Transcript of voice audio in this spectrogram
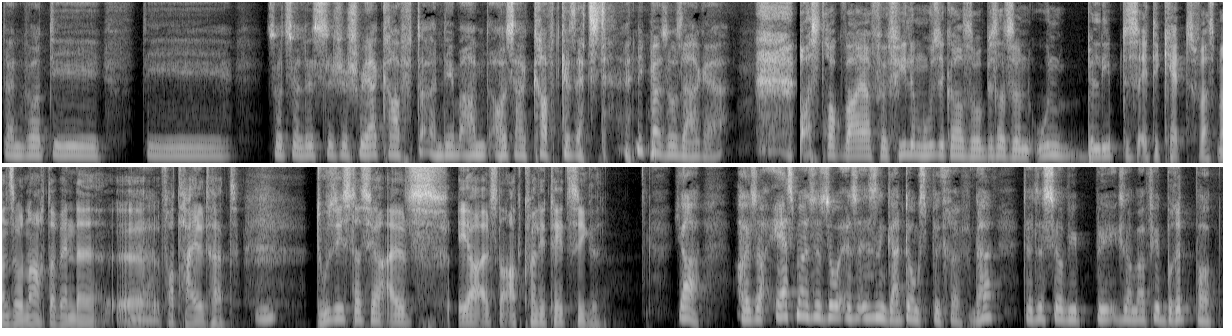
dann wird die, die sozialistische Schwerkraft an dem Abend außer Kraft gesetzt, wenn ich mal so sage, ja. Ostrock war ja für viele Musiker so ein bisschen so ein unbeliebtes Etikett, was man so nach der Wende äh, ja. verteilt hat. Mhm. Du siehst das ja als eher als eine Art Qualitätssiegel. Ja, also erstmal ist es so, es ist ein Gattungsbegriff. Ne? Das ist so wie, ich sag mal, für Britpop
